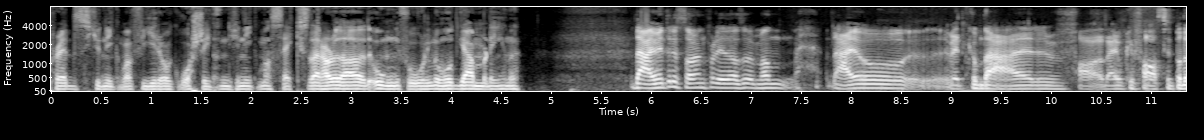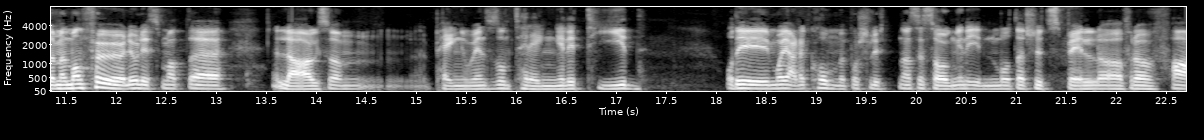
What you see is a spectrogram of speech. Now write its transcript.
Preds 29,4 og Washington 29,6. Der har du da ungfolene mot gamlingene. Det er jo interessant, fordi altså, man, det er jo Jeg vet ikke om det er Det er jo ikke fasit på det, men man føler jo liksom at uh, lag som Penguins og sånn trenger litt tid. Og de må gjerne komme på slutten av sesongen inn mot et sluttspill for å ha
